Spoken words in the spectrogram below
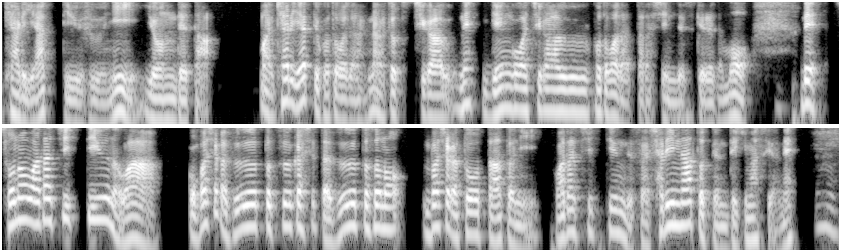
キャリアっていうふうに呼んでた。まあ、キャリアっていう言葉じゃなくて、なんかちょっと違うね、言語は違う言葉だったらしいんですけれども、で、その輪立ちっていうのは、こう馬車がずーっと通過してたらずーっとその馬車が通った後に輪立ちっていうんですが、車輪の後っていうのできますよね。うんうん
